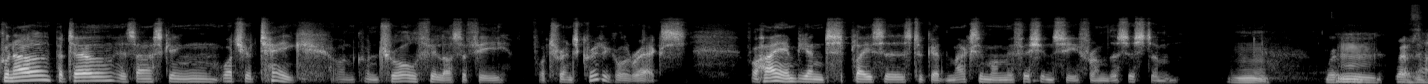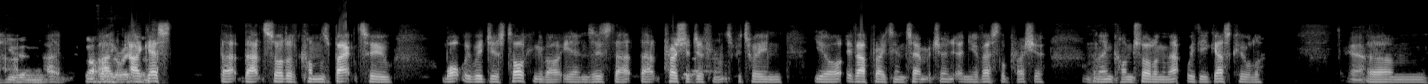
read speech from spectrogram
Kunal Patel is asking, what's your take on control philosophy for transcritical racks for high ambient places to get maximum efficiency from the system? Mm. Mm. we given I- I, I guess that that sort of comes back to what we were just talking about, Jens, is that that pressure difference between your evaporating temperature and- and your vessel pressure, Mhm. and then controlling that with your gas cooler Yeah. um,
